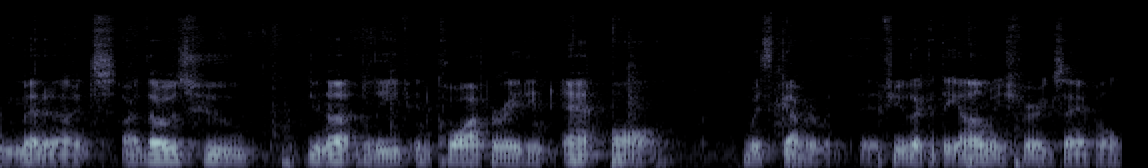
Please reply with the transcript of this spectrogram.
Mennonites are those who do not believe in cooperating at all with government. If you look at the Amish, for example,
